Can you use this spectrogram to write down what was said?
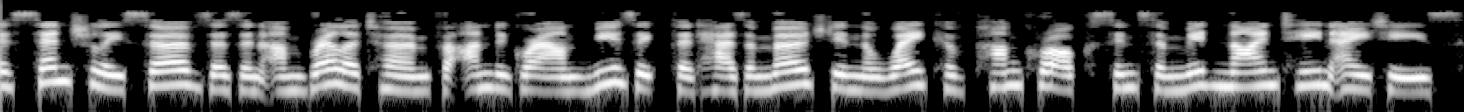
essentially serves as an umbrella term for underground music that has emerged in the wake of punk rock since the mid-1980s.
